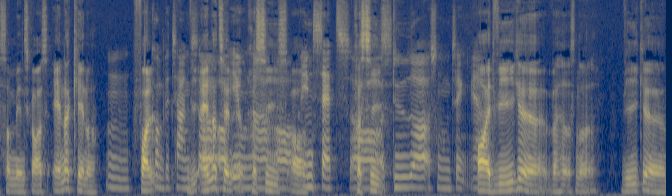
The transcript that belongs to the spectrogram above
som mennesker også anerkender Mm. folk, kompetencer vi anerkender- og evner præcis, og, og- indsats og, præcis. og dyder og sådan nogle ting. Ja. Og at vi ikke, hvad hedder sådan noget, vi ikke,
